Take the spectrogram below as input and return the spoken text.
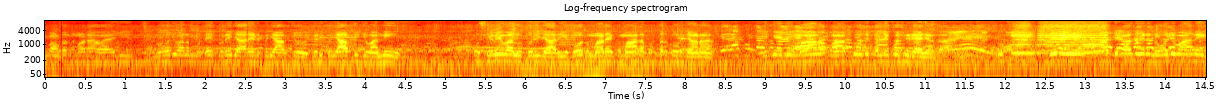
ਬਹੁਤ ਮਾੜਾ ਹੋਇਆ ਜੀ। ਨੌਜਵਾਨ ਮੁੰਡੇ ਤੁਰੇ ਜਾ ਰਹੇ ਨੇ ਪੰਜਾਬ 'ਚੋਂ। ਜਿਹੜੀ ਪੰਜਾਬ ਦੀ ਜਵਾਨੀ ਉਹ ਛੇਵੇਂ ਵੱਲ ਨੂੰ ਤੁਰੀ ਜਾ ਰਹੀ ਹੈ। ਬਹੁਤ ਮਾੜਾ ਇੱਕ ਮਾਂ ਦਾ ਪੁੱਤਰ ਤੁਰ ਜਾਣਾ। ਠੀਕ ਹੈ ਜੀ, ਮਾਂ ਮਾਂ ਪਿਓ ਦੇ ਪੱਲੇ ਕੁਝ ਨਹੀਂ ਰਹਿ ਜਾਂਦਾ। ਕਿਉਂਕਿ ਜਿਹੜੇ ਅੱਜ ਕੱਲ੍ਹ ਦੇ ਜਿਹੜੇ ਨੌਜਵਾਨ ਨੇ,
